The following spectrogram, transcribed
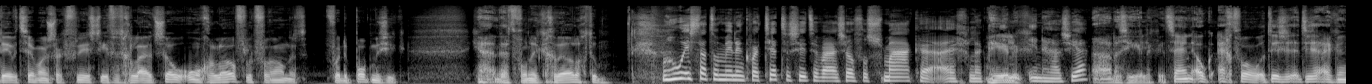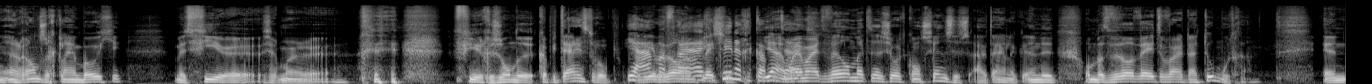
David Sanborn, saxofonist, die heeft het geluid zo ongelooflijk veranderd. Voor de popmuziek. Ja, dat vond ik geweldig toen. Maar hoe is dat om in een kwartet te zitten waar zoveel smaken eigenlijk heerlijk. In, huis? Ja? ja, dat is heerlijk. Het zijn ook echt wel. Het is, het is eigenlijk een, een ranzig klein bootje met vier, uh, zeg maar, uh, vier gezonde kapiteins erop. Ja, die maar wel vrij eigenzinnige kapiteins. Ja, maar, maar het wel met een soort consensus uiteindelijk. En, uh, omdat we wel weten waar het naartoe moet gaan. En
